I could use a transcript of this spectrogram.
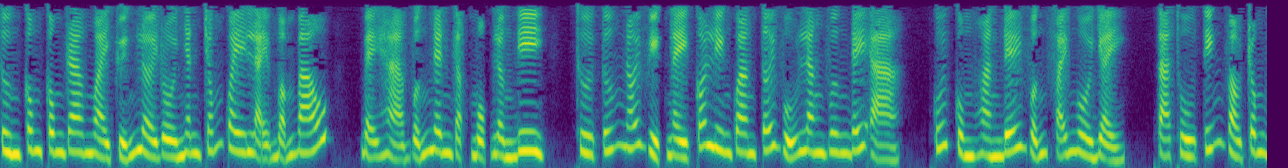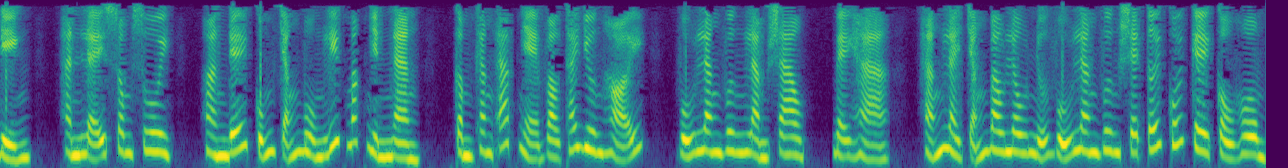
tường công công ra ngoài chuyển lời rồi nhanh chóng quay lại bẩm báo, bệ hạ vẫn nên gặp một lần đi, thừa tướng nói việc này có liên quan tới Vũ Lăng Vương đấy à, cuối cùng hoàng đế vẫn phải ngồi dậy, tạ thù tiến vào trong điện, hành lễ xong xuôi, hoàng đế cũng chẳng buồn liếc mắt nhìn nàng, cầm khăn áp nhẹ vào Thái Dương hỏi, Vũ Lăng Vương làm sao, bệ hạ, hẳn là chẳng bao lâu nữa Vũ Lăng Vương sẽ tới cối kê cầu hôn,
